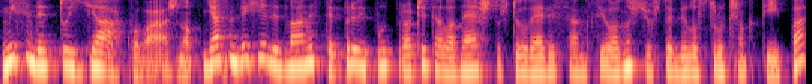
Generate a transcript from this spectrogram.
Mislim da je to jako važno. Ja sam 2012. prvi put pročitala nešto što je u vezi sa anksioznošću, što je bilo stručnog tipa.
